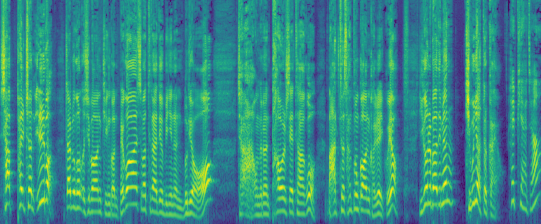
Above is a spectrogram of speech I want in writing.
샵 8001번. 짧은 건 50원, 긴 건 100원, 스마트 라디오 미니는 무료. 자 오늘은 타월 세트하고 마트 상품권 걸려 있고요. 이거를 받으면 기분이 어떨까요? Happy하죠?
